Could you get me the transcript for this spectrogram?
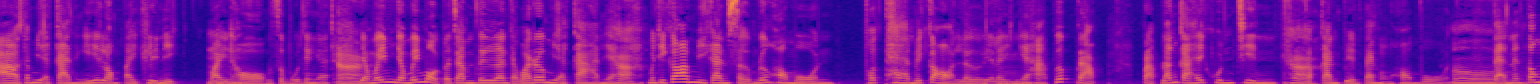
อ้าวถ้ามีอาการอย่างนี้ลองไปคลินิกวัยทองสมมติอย่างเงี้ยอ่ายัยังไม่ยังไม่หมดประจำเดือน แต่ว่าเริ่มมีอาการเนี่ยค่ะบางทีก็มีการเสริมเรื่องฮอร์โมนทดแทนไว้ก่อนเลยอะไรอย่างเงี้ยค่ะเพื่อปรับ ปรับร่างกายให้คุ้นชินค่ะกับการเปลี่ยนแปลงของฮอร์โมนเออแต่อันนั้นต้อง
